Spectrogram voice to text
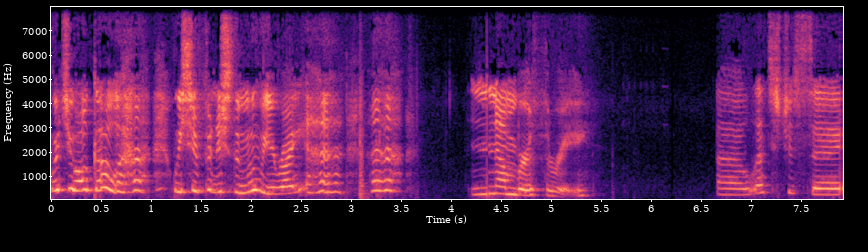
Where'd you all go? we should finish the movie, right? Number three. Uh, let's just say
